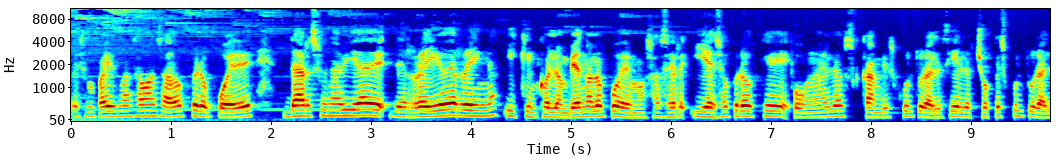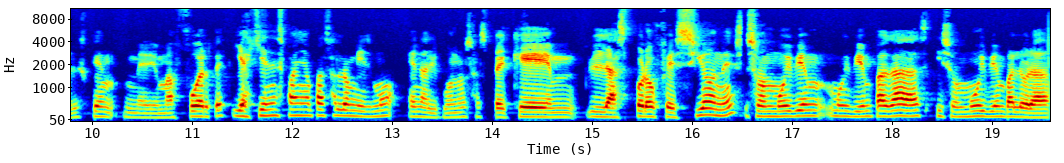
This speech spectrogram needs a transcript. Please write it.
es un país más avanzado, pero puede darse una vida de, rey o de reina y que en Colombia no lo podemos hacer y eso creo que fue uno de los cambios culturales y de los choques culturales que me dio más fuerte. Y aquí en España pasa lo mismo en algunos aspectos que mm, las profesiones son muy bien muy bien pagadas y son muy bien valoradas.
